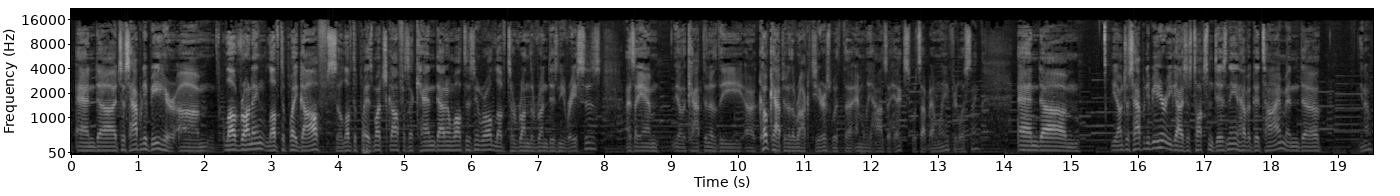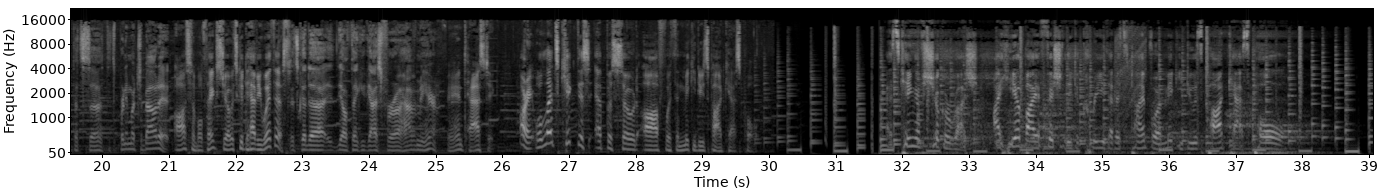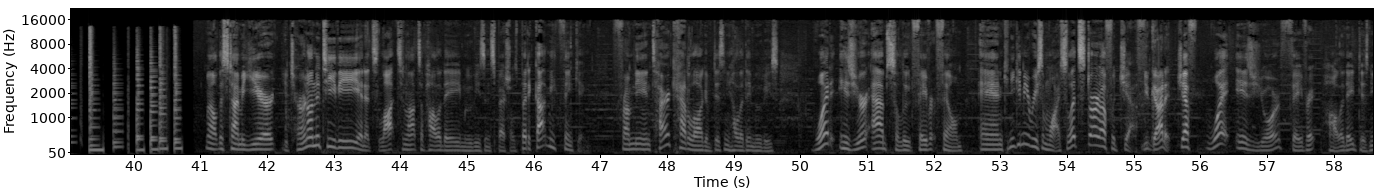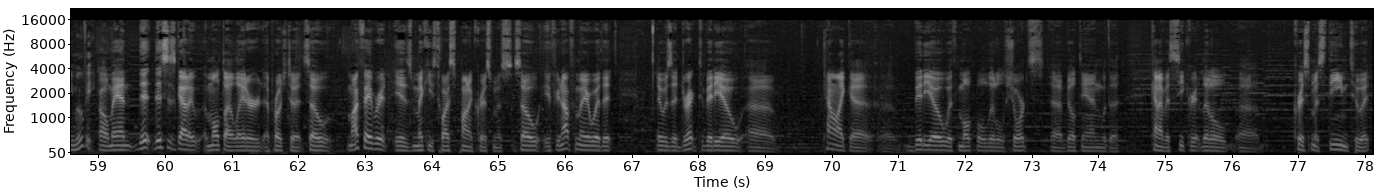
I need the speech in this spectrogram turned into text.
and uh, just happy to be here. Um, love running, love to play golf, so love to play as much golf as I can down in Walt Disney World. Love to run the Run Disney races, as I am, you know, the captain of the uh, co-captain of the Rocketeers with uh, Emily Hansa Hicks. What's up, Emily? If you're listening, and um, you know, just happy to be here. You guys just talk some Disney and have a good time, and uh, you know, that's uh, that's pretty much about it. awesome. Well, thanks, Joe. It's good to have you with us. It's good. To, you know, thank you guys for uh, having me here. Fantastic. All right, well, let's kick this episode off with the Mickey Dudes podcast poll. As King of Sugar Rush, I hereby officially decree that it's time for a Mickey Dudes podcast poll. Well, this time of year, you turn on the TV and it's lots and lots of holiday movies and specials. But it got me thinking from the entire catalog of Disney holiday movies, what is your absolute favorite film? And can you give me a reason why? So let's start off with Jeff. You got it. Jeff, what is your favorite holiday Disney movie? Oh man, Th- this has got a, a multi-layered approach to it. So my favorite is Mickey's Twice Upon a Christmas. So if you're not familiar with it, it was a direct-to-video, uh, kind of like a, a video with multiple little shorts uh, built in with a kind of a secret little uh, Christmas theme to it.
